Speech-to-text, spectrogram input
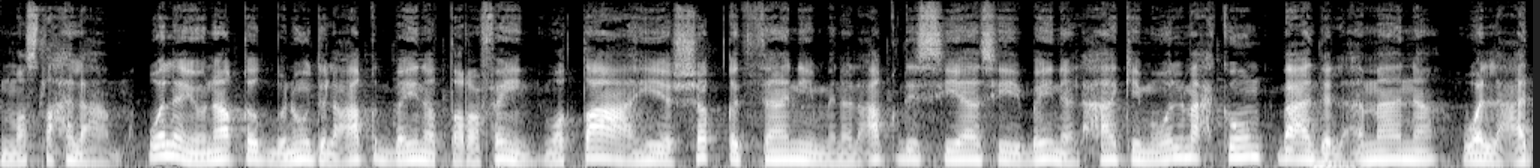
المصلحة العامة. ولا يناقض بنود العقد بين الطرفين والطاعة هي الشق الثاني من العقد السياسي بين الحاكم والمحكوم بعد الأمانة والعدل.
